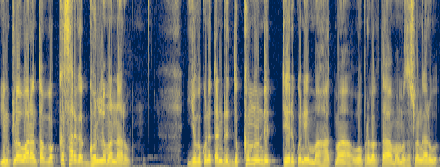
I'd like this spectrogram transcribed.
ఇంట్లో వారంతా ఒక్కసారిగా గొల్లుమన్నారు. యువకుని తండ్రి దుఃఖం నుండి తేరుకొని మహాత్మా ఓ ప్రవక్త మొహమ్మద్ అస్లం గారు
